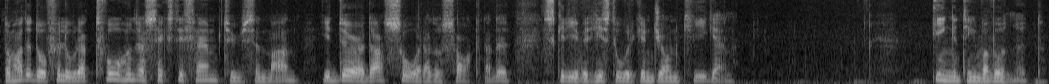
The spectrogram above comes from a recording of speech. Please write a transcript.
De hade då förlorat 265 000 man i döda, sårade och saknade, skriver historikern John Keegan. Ingenting var vunnet.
